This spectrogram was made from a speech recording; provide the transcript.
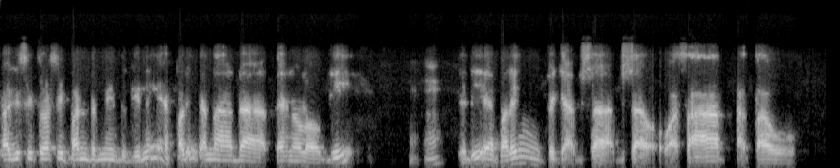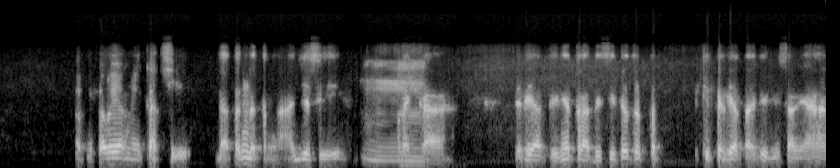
Lagi situasi pandemi begini ya paling karena ada teknologi Hmm. Jadi ya paling PK bisa bisa WhatsApp atau tapi kalau yang nekat sih datang datang aja sih Hmm. mereka. Jadi artinya tradisi itu tetap kita lihat aja misalnya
